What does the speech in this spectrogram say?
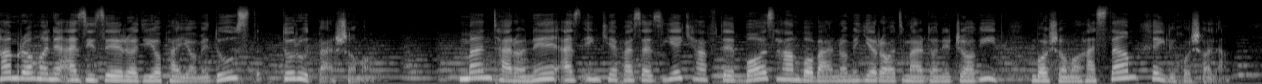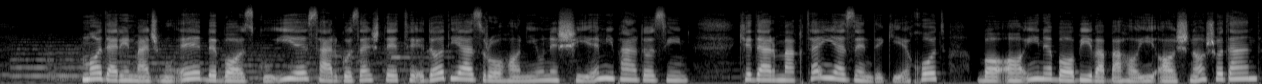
همراهان عزیز رادیو پیام دوست درود بر شما. من ترانه از اینکه پس از یک هفته باز هم با برنامه رادمردان جاوید با شما هستم خیلی خوشحالم. ما در این مجموعه به بازگویی سرگذشت تعدادی از روحانیون شیعه می‌پردازیم که در مقطعی از زندگی خود با آین بابی و بهایی آشنا شدند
